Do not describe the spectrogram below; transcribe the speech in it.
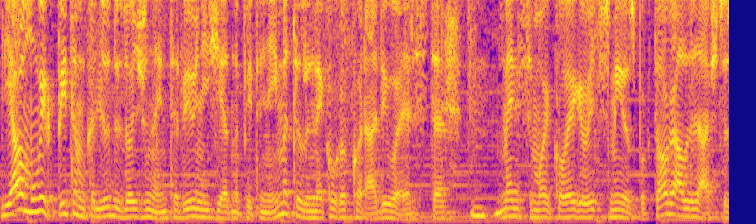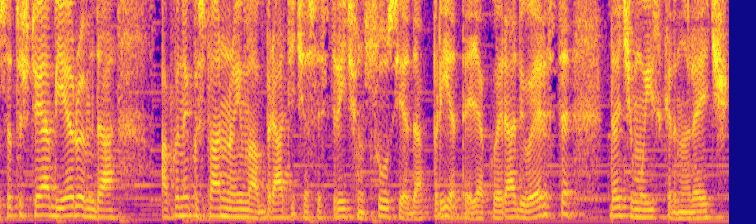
Ja vam uvijek pitam kad ljudi dođu na intervju njih jedno pitanje, imate li nekoga ko radi u Erste? mm Meni se moji kolege već smiju zbog toga, ali zašto? Zato što ja vjerujem da ako neko stvarno ima bratića, sestričnu, susjeda, prijatelja koji radi u Erste, da će mu iskreno reći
